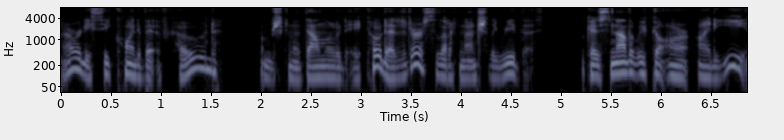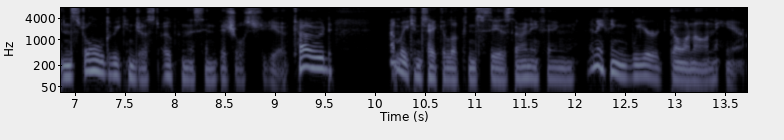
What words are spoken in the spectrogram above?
I already see quite a bit of code. I'm just going to download a code editor so that I can actually read this. Okay, so now that we've got our IDE installed, we can just open this in Visual Studio Code. And we can take a look and see is there anything anything weird going on here.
